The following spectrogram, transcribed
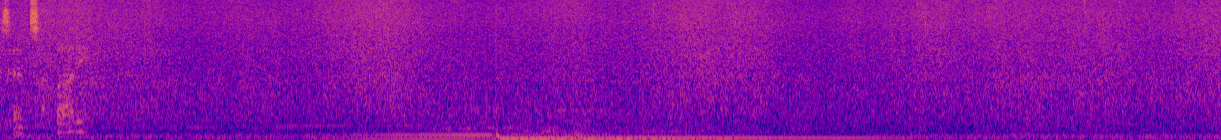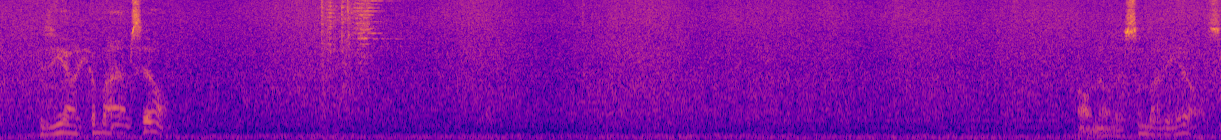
is that somebody? Is he out here by himself? Oh no, there's somebody else.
